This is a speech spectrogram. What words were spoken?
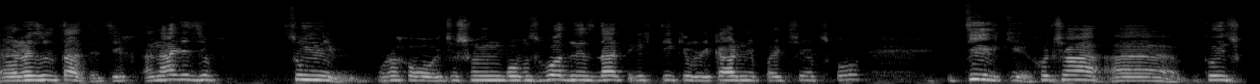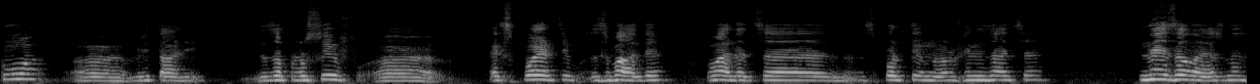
е, результати цих аналізів сумнівні, враховуючи, що він був згодний здати їх тільки в лікарні Пальчевського. Тільки, хоча е, Кличко е, Віталій запросив е, експертів з ВАДи. ВАДА це спортивна організація, незалежна.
